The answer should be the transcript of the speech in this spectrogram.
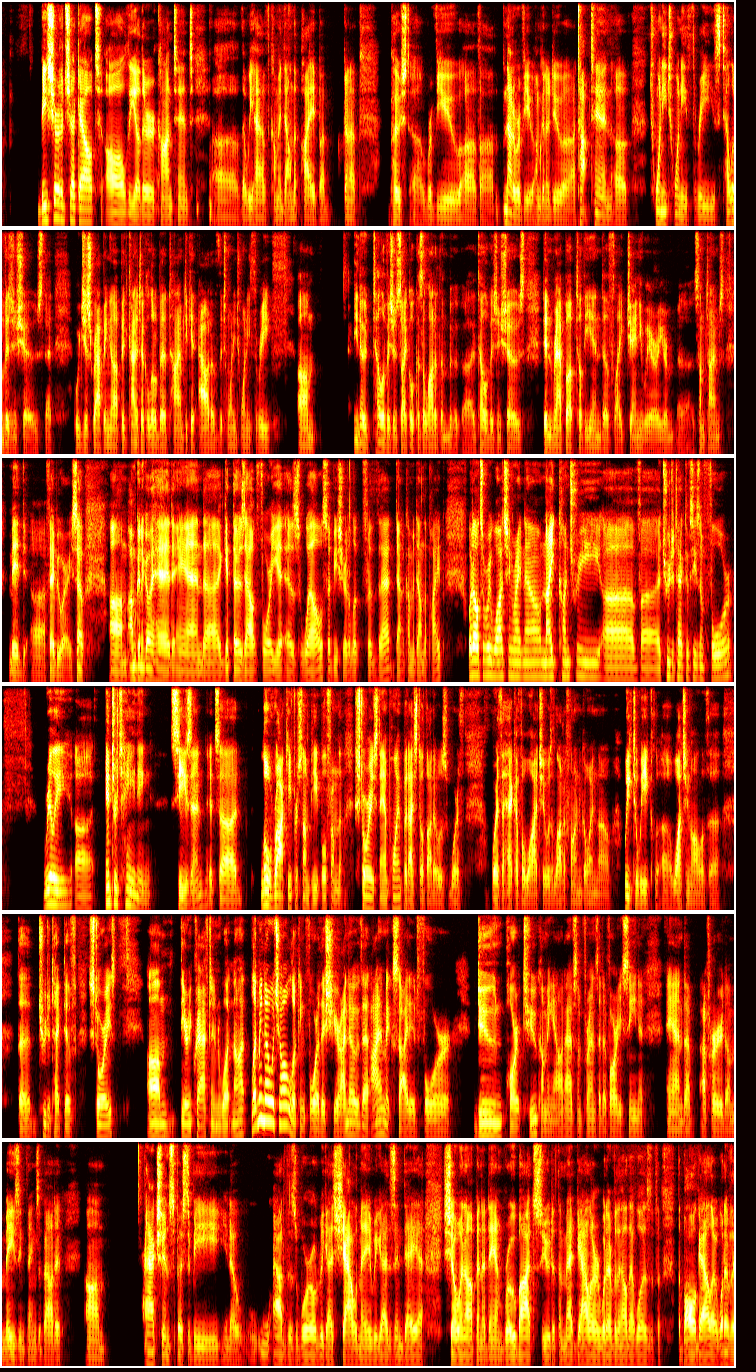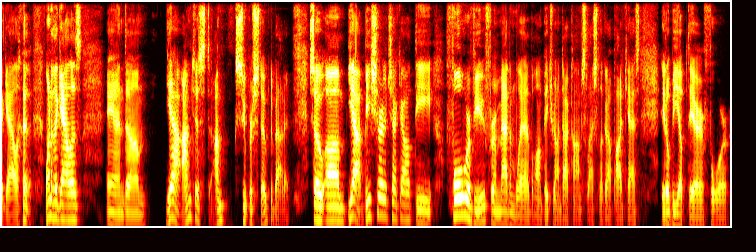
be sure to check out all the other content uh, that we have coming down the pipe. I'm gonna post a review of uh, not a review. I'm gonna do a top ten of 2023's television shows that we're just wrapping up. It kind of took a little bit of time to get out of the 2023 um, you know television cycle because a lot of the uh, television shows didn't wrap up till the end of like January or uh, sometimes mid uh, February. So um, I'm gonna go ahead and uh, get those out for you as well. So be sure to look for that down coming down the pipe. What else are we watching right now? Night Country of uh, True Detective season four. Really uh, entertaining season. It's a little rocky for some people from the story standpoint, but I still thought it was worth worth a heck of a watch. It was a lot of fun going uh, week to week, uh, watching all of the the True Detective stories, um, theory crafting and whatnot. Let me know what y'all looking for this year. I know that I'm excited for Dune Part Two coming out. I have some friends that have already seen it, and uh, I've heard amazing things about it. Um, action's supposed to be, you know, out of this world. We got Chalamet, we got Zendaya showing up in a damn robot suit at the Met Gala or whatever the hell that was, the, the ball gala whatever the gala, one of the galas. And um, yeah, I'm just I'm super stoked about it. So um yeah, be sure to check out the full review for Madame Web on patreon.com slash luckydog podcast. It'll be up there for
